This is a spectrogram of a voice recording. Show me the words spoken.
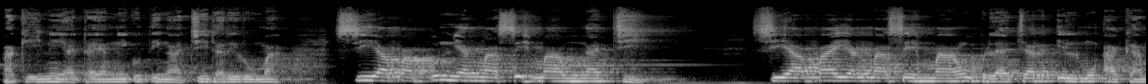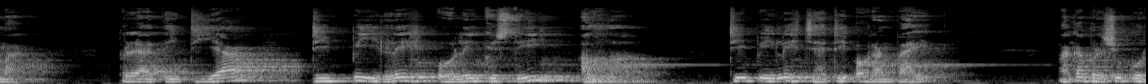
Pagi ini ada yang ngikuti ngaji dari rumah. Siapa pun yang masih mau ngaji Siapa yang masih mau belajar ilmu agama Berarti dia dipilih oleh Gusti Allah. Dipilih jadi orang baik. Maka bersyukur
